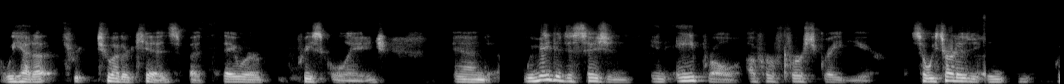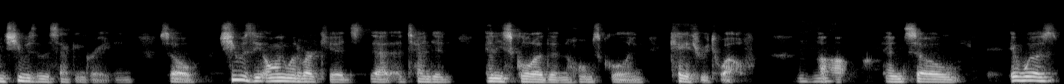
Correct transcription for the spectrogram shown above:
We had a, two other kids, but they were preschool age. And we made the decision in April of her first grade year. So we started in when she was in the second grade. And so she was the only one of our kids that attended any school other than homeschooling K through 12. Mm-hmm. Uh, and so it was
